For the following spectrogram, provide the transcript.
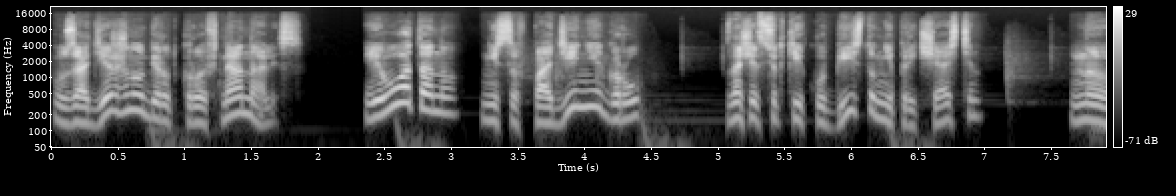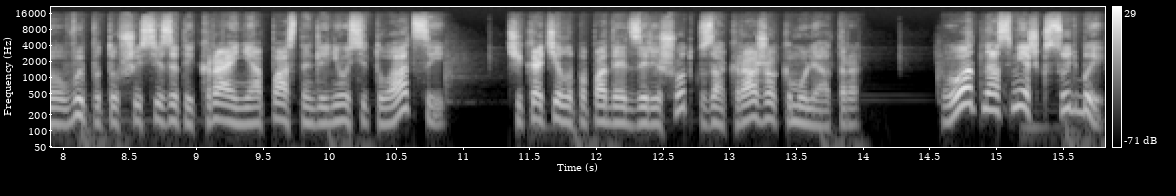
У задержанного берут кровь на анализ. И вот оно, несовпадение групп. Значит, все-таки к убийствам не причастен. Но, выпутавшись из этой крайне опасной для него ситуации, Чикатило попадает за решетку за кражу аккумулятора. Вот насмешка судьбы.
